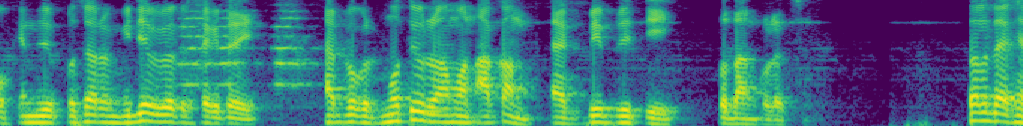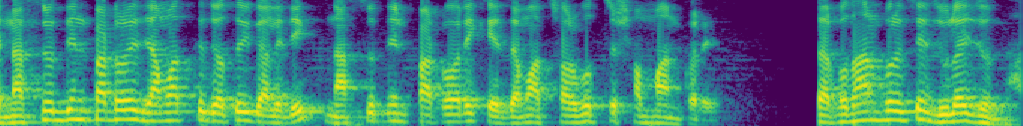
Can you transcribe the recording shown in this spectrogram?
ও কেন্দ্রীয় প্রচার ও মিডিয়া বিভাগের সেক্রেটারি অ্যাডভোকেট মতিউর রহমান আকান্ত এক বিবৃতি প্রদান করেছে। তাহলে দেখেন, নাসরুদ্দিন পাটোয়ারি জামাতকে যতই গালি দিক, নাসরুদ্দিন পাটোয়ারিকে জামাত সর্বোচ্চ সম্মান করে। তার প্রধান পরিচয় জুলাই যোদ্ধা।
